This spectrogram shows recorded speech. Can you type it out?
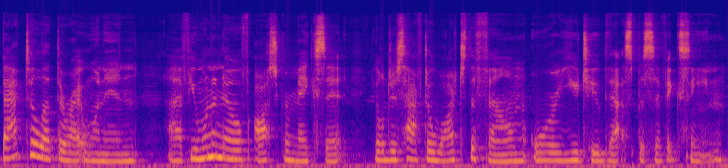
Back to Let the Right One In. Uh, if you want to know if Oscar makes it, you'll just have to watch the film or YouTube that specific scene.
